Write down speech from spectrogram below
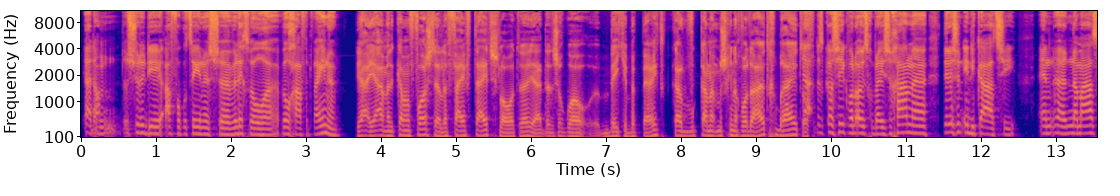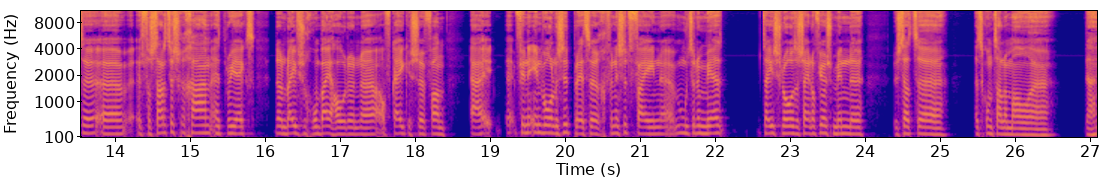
Ja, dan, zullen die afvalcontainers uh, wellicht wel, wel gaan verdwijnen. Ja, ja, maar ik kan me voorstellen, vijf tijdsloten, ja, dat is ook wel een beetje beperkt. Kan, kan het misschien nog worden uitgebreid? Of? Ja, dat kan zeker wel uitgebreid. Ze gaan, dit is een indicatie. En naarmate het van start is gegaan, het project, dan blijven ze gewoon bijhouden. of kijken ze van, ja, vinden inwoners dit prettig? Vinden ze het fijn? Uh, moeten er meer tijdsloten zijn of juist minder? Dus dat, uh, dat komt allemaal uh, ja,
